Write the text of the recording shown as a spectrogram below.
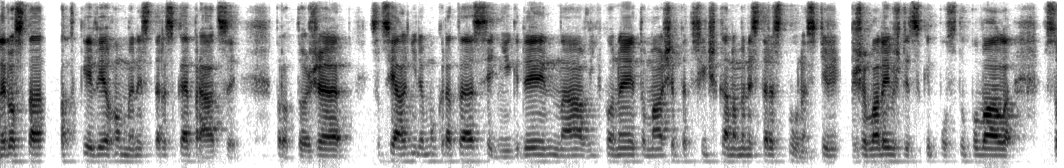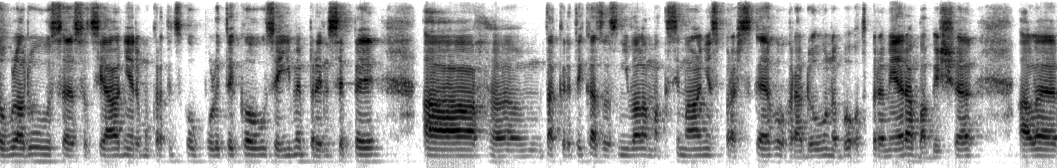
nedostatky v jeho ministerské práci, protože sociální demokraté si nikdy na výkony Tomáše Petříčka na ministerstvu nestěžovali, vždycky postupoval v souladu se sociálně demokratickou politikou, s jejími principy a um, ta kritika zaznívala maximálně z Pražského hradu nebo od premiéra Babiše, ale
